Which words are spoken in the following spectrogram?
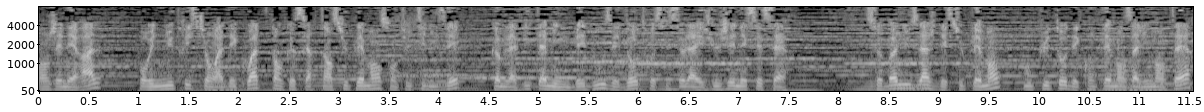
en général, pour une nutrition adéquate tant que certains suppléments sont utilisés, comme la vitamine B12 et d'autres si cela est jugé nécessaire. Ce bon usage des suppléments, ou plutôt des compléments alimentaires,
